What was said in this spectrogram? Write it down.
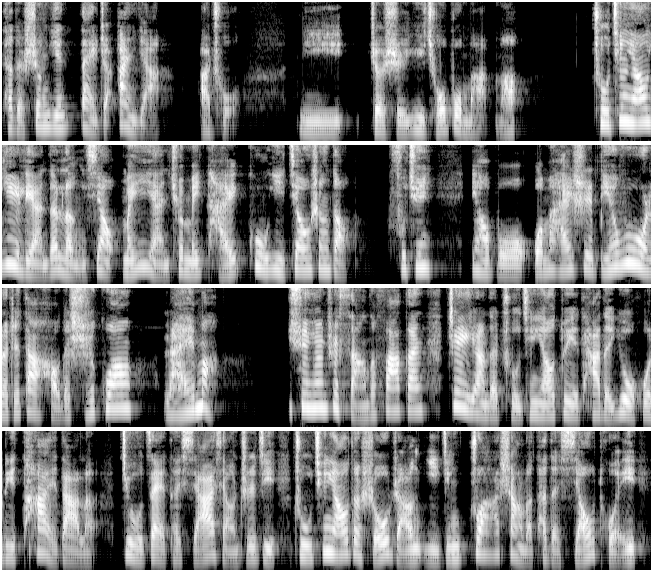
他的声音带着暗哑：“阿楚，你这是欲求不满吗？”楚清瑶一脸的冷笑，眉眼却没抬，故意娇声道：“夫君，要不我们还是别误了这大好的时光，来嘛！”轩辕志嗓子发干，这样的楚清瑶对他的诱惑力太大了。就在他遐想之际，楚清瑶的手掌已经抓上了他的小腿，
